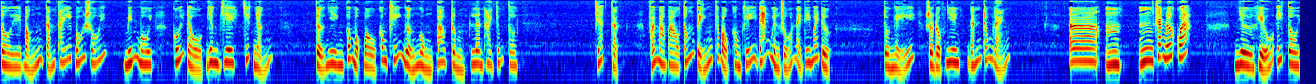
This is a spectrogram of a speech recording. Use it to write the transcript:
Tôi bỗng cảm thấy bối rối, miếm môi, cúi đầu dân dê chiếc nhẫn. Tự nhiên có một bầu không khí ngượng ngùng bao trùm lên hai chúng tôi. Chết thật, phải mau mau tống tiễn cái bầu không khí đáng quyền rủa này đi mới được. Tôi nghĩ rồi đột nhiên đánh trống lãng. À, ờ, um, ừ, um, ừ, khát nước quá. Như hiểu ý tôi,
